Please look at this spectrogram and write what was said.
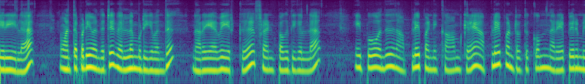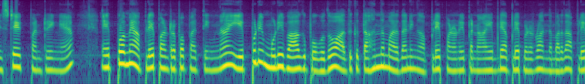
தெரியல. மற்றபடி வந்துட்டு வெள்ளை முடி வந்து நிறையாவே இருக்குது ஃப்ரண்ட் பகுதிகளில். இப்போது வந்து நான் அப்ளை பண்ணி காமிக்கிறேன். அப்ளை பண்ணுறதுக்கும் நிறைய பேர் மிஸ்டேக் பண்ணுறீங்க எப்போவுமே அப்ளை பண்ணுறப்ப பார்த்தீங்கன்னா எப்படி முடிவாக போகுதோ அதுக்கு தகுந்த மாதிரி தான் நீங்கள் அப்ளை பண்ணணும். இப்போ நான் எப்படி அப்ளை பண்ணுறோம் அந்த மாதிரி தான் அப்ளை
